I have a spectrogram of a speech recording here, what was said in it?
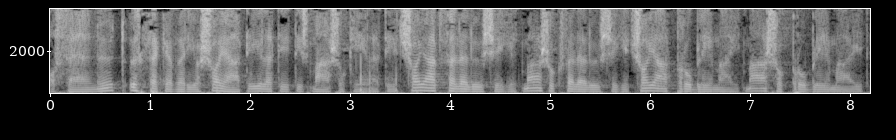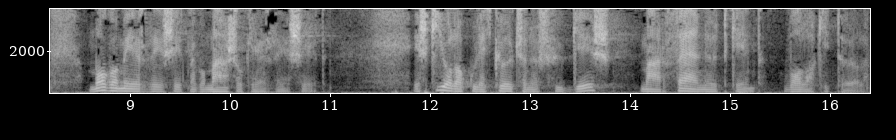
a felnőtt összekeveri a saját életét és mások életét, saját felelősségét, mások felelősségét, saját problémáit, mások problémáit, magamérzését, meg a mások érzését. És kialakul egy kölcsönös függés már felnőttként valakitől.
